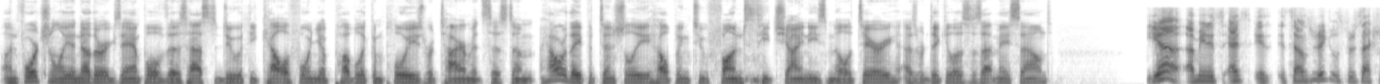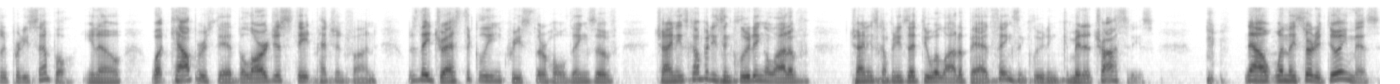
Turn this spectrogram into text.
Unfortunately, another example of this has to do with the California Public Employees Retirement System. How are they potentially helping to fund the Chinese military, as ridiculous as that may sound? Yeah, I mean, it's, it's it, sounds ridiculous, but it's actually pretty simple. You know, what CalPERS did, the largest state pension fund, was they drastically increased their holdings of Chinese companies, including a lot of Chinese companies that do a lot of bad things, including commit atrocities. now, when they started doing this,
